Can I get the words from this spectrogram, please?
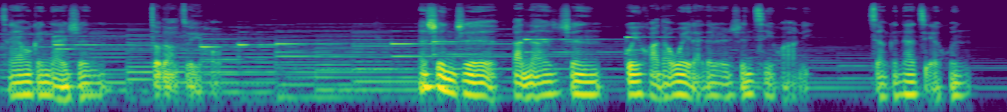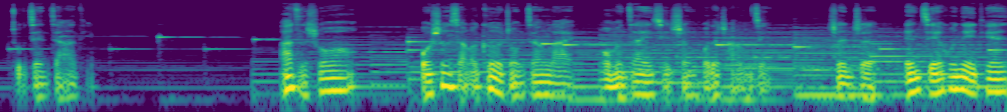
想要跟男生走到最后。她甚至把男生规划到未来的人生计划里，想跟他结婚，组建家庭。阿紫说：“我设想了各种将来我们在一起生活的场景，甚至连结婚那天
